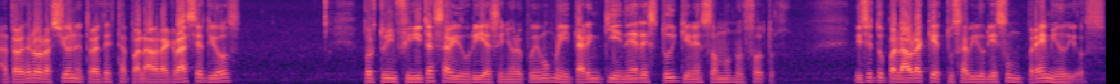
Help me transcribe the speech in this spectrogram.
a través de la oración y a través de esta palabra. Gracias Dios por tu infinita sabiduría, Señor. Pudimos meditar en quién eres tú y quiénes somos nosotros. Dice tu palabra que tu sabiduría es un premio, Dios.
